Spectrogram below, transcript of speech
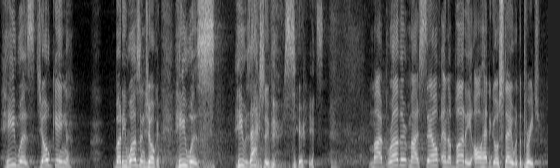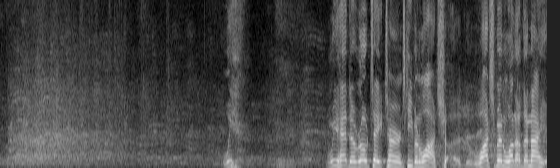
He was joking, but he wasn't joking. He was, he was actually very serious. My brother, myself, and a buddy all had to go stay with the preacher. We, we had to rotate turns, keeping watch. Watchman, what of the night?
